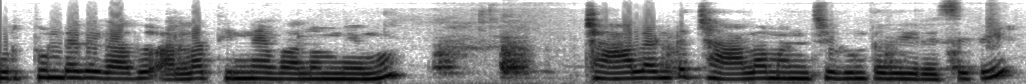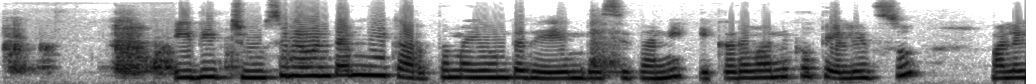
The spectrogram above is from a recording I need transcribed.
గుర్తుండేది కాదు. అలా తినేవాళ్ళం మేము. చాలా అంటే చాలా మంచిగా ఉంటుంది ఈ రెసిపీ ఇది చూసిన ఉంటే మీకు అర్థమై ఉంటుంది ఏం రెసిపీ అని. ఇక్కడ వరకు తెలుసు. మళ్ళీ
